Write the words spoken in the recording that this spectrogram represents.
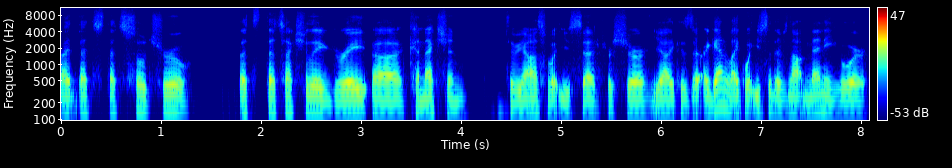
I that's that's so true. That's that's actually a great uh, connection, to be honest. What you said for sure. Yeah, because again, like what you said, there's not many who are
